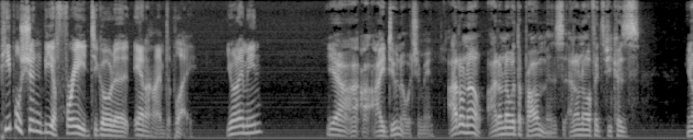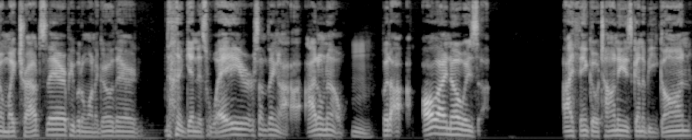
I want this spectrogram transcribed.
people shouldn't be afraid to go to Anaheim to play. You know what I mean? Yeah, I, I do know what you mean. I don't know. I don't know what the problem is. I don't know if it's because, you know, Mike Trout's there. People don't want to go there, get in his way or something. I, I don't know. Hmm. But I, all I know is I think Ohtani is going to be gone.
